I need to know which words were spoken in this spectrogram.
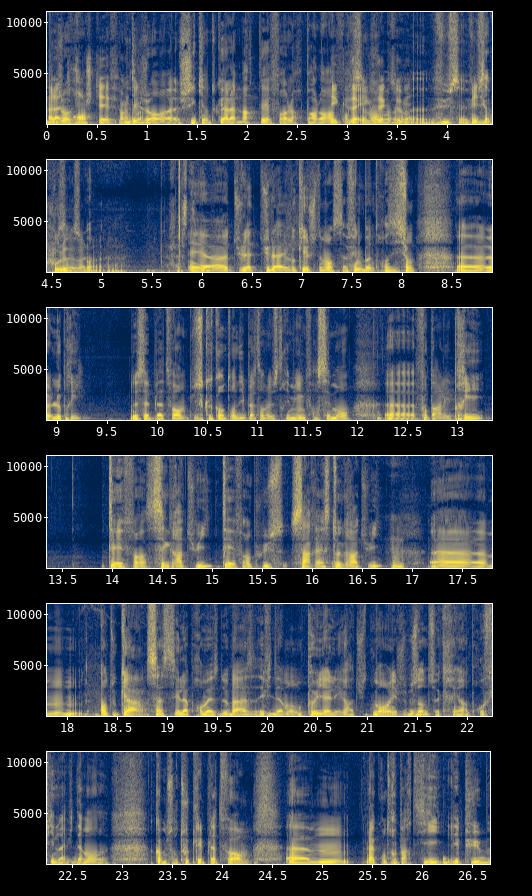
à la tranche TF1. Des gens chez qui en tout cas la marque TF1 leur parlera forcément exactement. Euh, vu, sa, vu sa coup, puissance, Et tu l'as évoqué justement, ça fait une bonne transition. le prix de cette plateforme, puisque quand on dit plateforme de streaming, forcément, il faut parler prix. TF1, c'est gratuit. TF1 Plus, ça reste gratuit. Mm. Euh, en tout cas, ça, c'est la promesse de base. Évidemment, on peut y aller gratuitement et j'ai besoin de se créer un profil, évidemment, comme sur toutes les plateformes. Euh, la contrepartie, les pubs.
